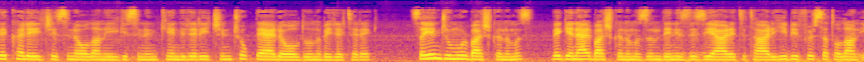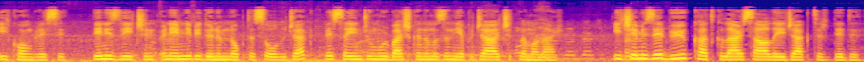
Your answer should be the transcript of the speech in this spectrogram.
ve Kale ilçesine olan ilgisinin kendileri için çok değerli olduğunu belirterek, Sayın Cumhurbaşkanımız ve Genel Başkanımızın Denizli ziyareti tarihi bir fırsat olan il kongresi, Denizli için önemli bir dönüm noktası olacak ve Sayın Cumhurbaşkanımızın yapacağı açıklamalar, ilçemize büyük katkılar sağlayacaktır, dedi.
